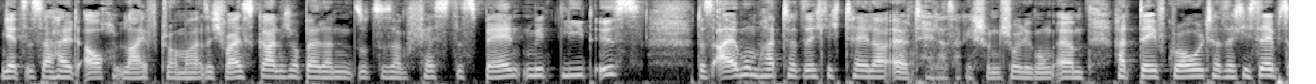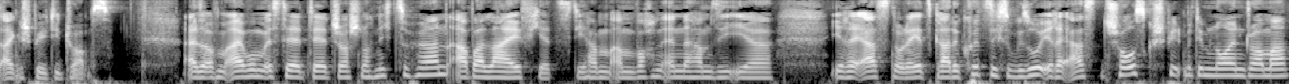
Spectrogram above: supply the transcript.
jetzt ist er halt auch Live-Drummer. Also ich weiß gar nicht, ob er dann sozusagen festes Bandmitglied ist. Das Album hat tatsächlich Taylor, äh, Taylor sag ich schon, Entschuldigung, ähm, hat Dave Grohl tatsächlich selbst eingespielt, die Drums. Also auf dem Album ist der, der Josh noch nicht zu hören, aber live jetzt. Die haben am Wochenende haben sie ihr, ihre ersten, oder jetzt gerade kürzlich sowieso ihre ersten Shows gespielt mit dem neuen Drummer.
